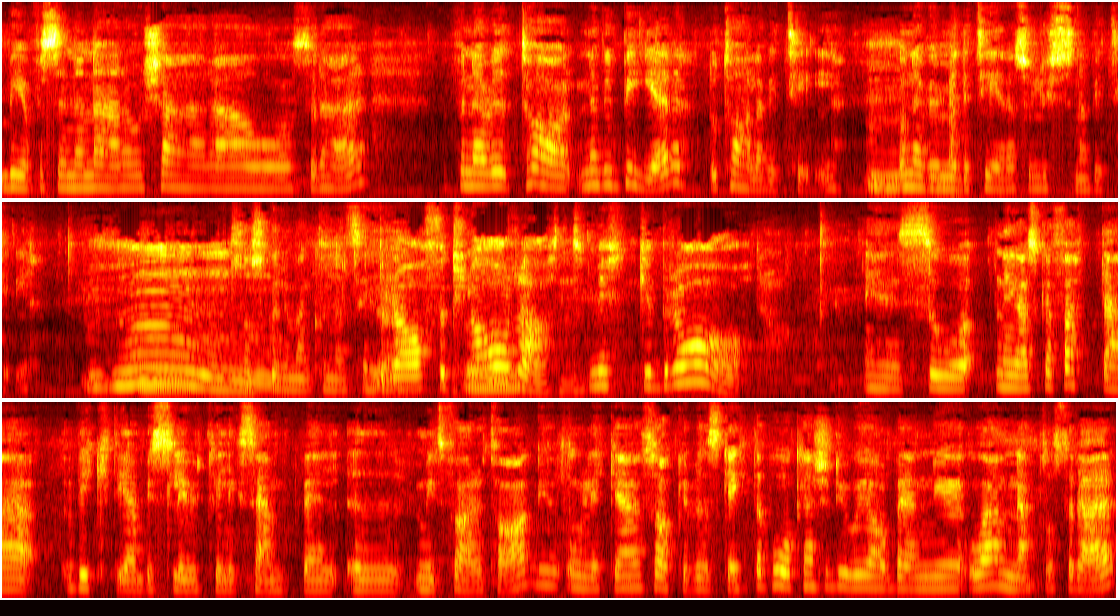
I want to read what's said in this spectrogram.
be för sina nära och kära och sådär. För när vi, tal, när vi ber, då talar vi till. Och när vi mediterar så lyssnar vi till. Mm. Så skulle man kunna säga. Bra förklarat. Mycket bra. Eh, Så när jag ska fatta viktiga beslut till exempel i mitt företag, olika saker vi ska hitta på, kanske du och jag Benny och annat och sådär.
